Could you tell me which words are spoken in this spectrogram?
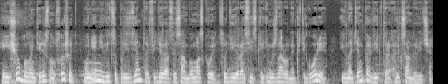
И еще было интересно услышать мнение вице-президента Федерации самбо Москвы, судьи российской и международной категории Игнатенко Виктора Александровича.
